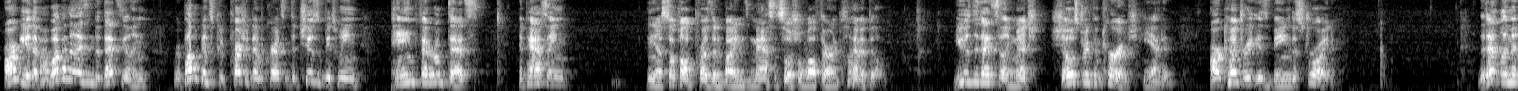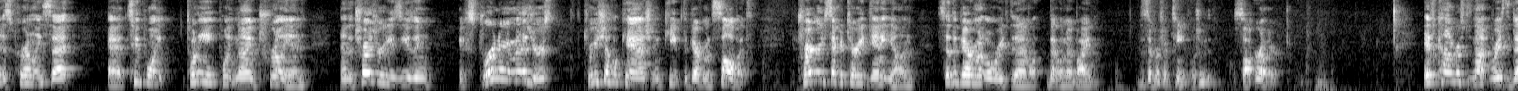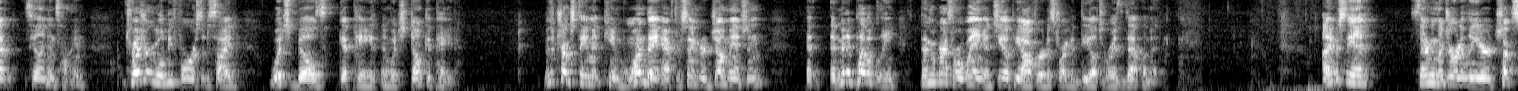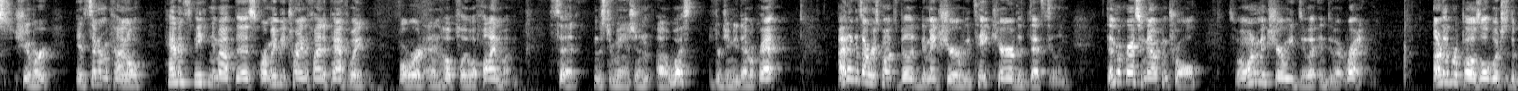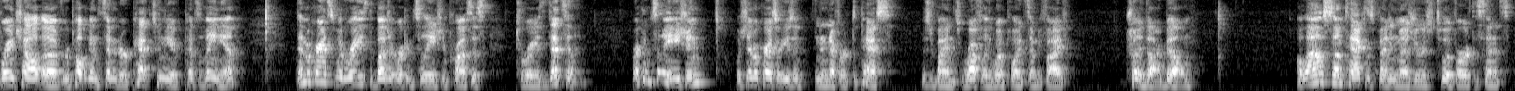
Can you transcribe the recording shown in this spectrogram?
argued that by weaponizing the debt ceiling, Republicans could pressure Democrats into choosing between paying federal debts and passing, you know, so-called President Biden's massive social welfare and climate bill. Use the debt ceiling, Mitch. Show strength and courage, he added. Our country is being destroyed. The debt limit is currently set at 2.28.9 trillion, and the Treasury is using extraordinary measures to reshuffle cash and keep the government solvent. Treasury Secretary Janet Yellen said the government will reach the debt limit by December 15th, which we saw earlier. If Congress does not raise the debt ceiling in time, the Treasury will be forced to decide which bills get paid and which don't get paid. Mr. Trump's statement came one day after Senator Joe Manchin admitted publicly Democrats were weighing a GOP offer to strike a deal to raise the debt limit. I understand Senator Majority Leader Chuck Schumer and Senator McConnell have been speaking about this or maybe trying to find a pathway forward and hopefully we'll find one, said Mr. Manchin, a West Virginia Democrat. I think it's our responsibility to make sure we take care of the debt ceiling. Democrats are now in control, so I want to make sure we do it and do it right. Under the proposal, which is the brainchild of Republican Senator Pat Toomey of Pennsylvania, Democrats would raise the budget reconciliation process to raise the debt ceiling. Reconciliation, which Democrats are using in an effort to pass Mr. Biden's roughly $1.75 trillion bill, allows some tax and spending measures to avert the Senate's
